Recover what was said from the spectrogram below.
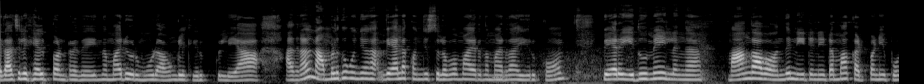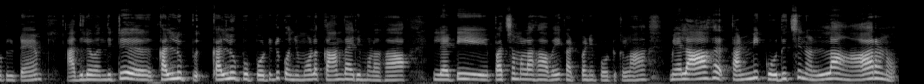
ஏதாச்சும் ஹெல்ப் பண்ணுறது இந்த மாதிரி ஒரு மூடு அவங்களுக்கு இருக்கும் இல்லையா? அதனால் நம்மளுக்கும் கொஞ்சம் வேலை கொஞ்சம் சுலபமாக இருந்த மாதிரி தான் இருக்கும். வேறு எதுவுமே இல்லைங்க. மாங்காவை வந்து நீட்ட நீட்டமாக கட் பண்ணி போட்டுக்கிட்டேன். அதில் வந்துட்டு கல்லுப்பு கல்லுப்பு போட்டுட்டு கொஞ்சம் போல் காந்தாரி மிளகா இல்லாட்டி பச்சை மிளகாவே கட் பண்ணி போட்டுக்கலாம். மேலாக தண்ணி கொதித்து நல்லா ஆறணும்.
